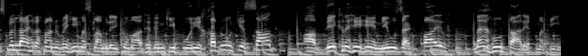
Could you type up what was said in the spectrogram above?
बिस्मिल्लाहिर्रहमानिर्रहीम अस्सलाम आधे दिन की पूरी खबरों के साथ आप देख रहे हैं न्यूज़ एट फाइव मैं हूँ तारिक मतीन।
